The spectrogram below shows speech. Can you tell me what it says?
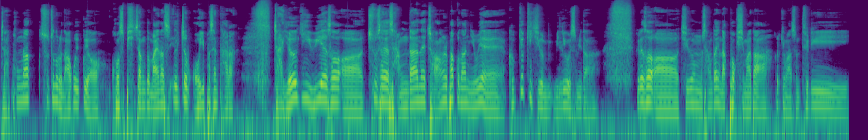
자, 폭락 수준으로 나오고 있고요. 코스피 시장도 마이너스 1.52% 하락. 자 여기 위에서 어, 추세 상단의 저항을 받고 난 이후에 급격히 지금 밀리고 있습니다 그래서 어, 지금 상당히 낙폭 심하다 그렇게 말씀드리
